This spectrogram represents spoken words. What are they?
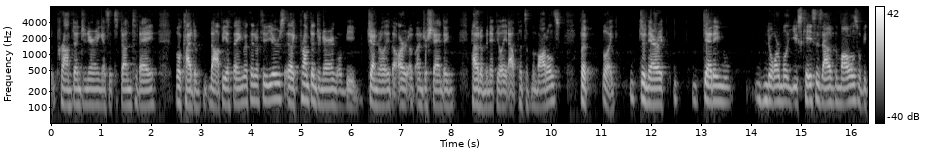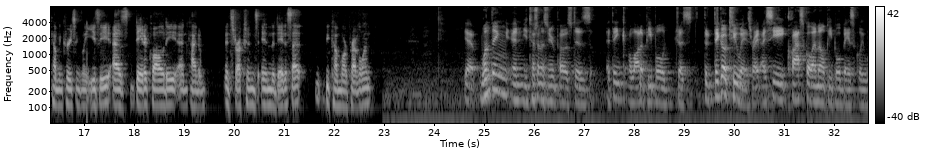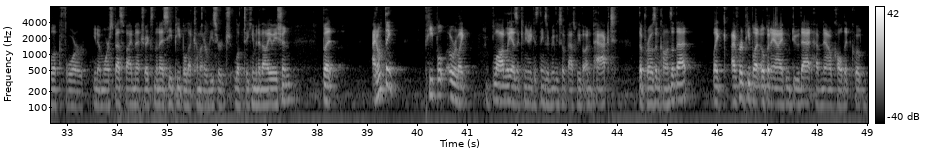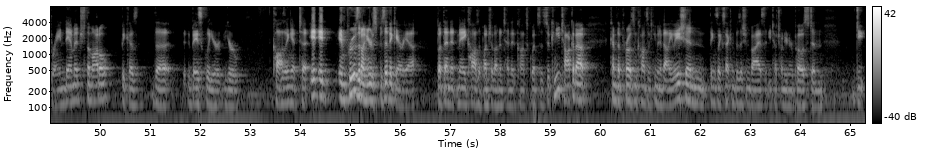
prompt engineering as it's done today will kind of not be a thing within a few years. Like prompt engineering will be generally the art of understanding how to manipulate outputs of the models, but like generic getting normal use cases out of the models will become increasingly easy as data quality and kind of instructions in the data set become more prevalent. Yeah, one thing, and you touched on this in your post, is I think a lot of people just they go two ways, right? I see classical ML people basically look for you know more specified metrics, and then I see people that come out of research look to human evaluation. But I don't think people or like broadly as a community, because things are moving so fast, we've unpacked the pros and cons of that. Like I've heard people at OpenAI who do that have now called it quote brain damage to the model because the basically you're you're causing it to it, it improves it on your specific area but then it may cause a bunch of unintended consequences so can you talk about kind of the pros and cons of human evaluation things like second position bias that you touch on in your post and do,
